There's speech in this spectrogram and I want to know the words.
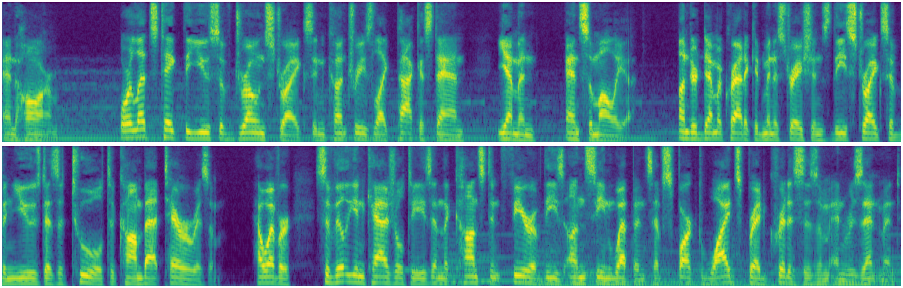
and harm. Or let's take the use of drone strikes in countries like Pakistan, Yemen, and Somalia. Under democratic administrations these strikes have been used as a tool to combat terrorism. However, civilian casualties and the constant fear of these unseen weapons have sparked widespread criticism and resentment.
